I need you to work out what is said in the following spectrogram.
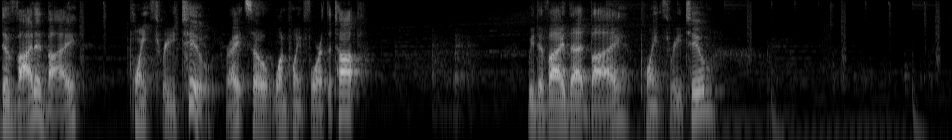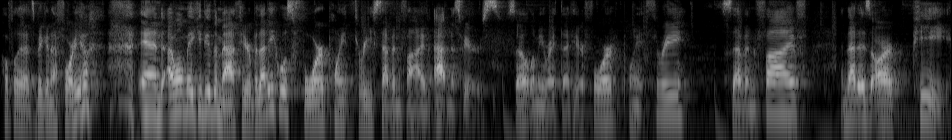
divided by 0.32, right? So 1.4 at the top. We divide that by 0.32 Hopefully that's big enough for you. And I won't make you do the math here, but that equals 4.375 atmospheres. So let me write that here, 4.375, and that is our P,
